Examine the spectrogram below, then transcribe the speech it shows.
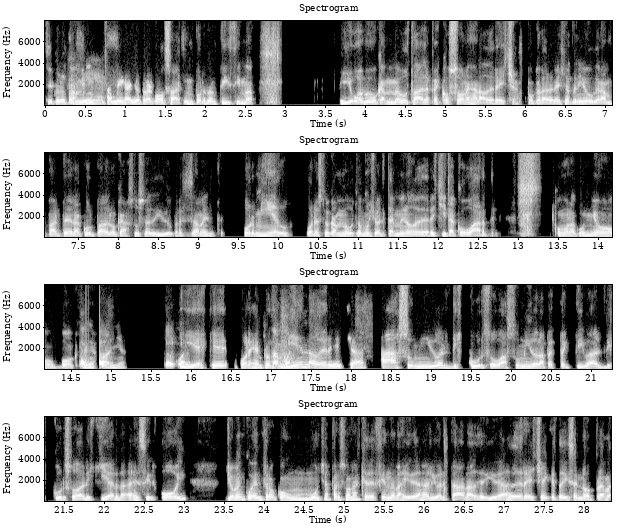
Sí, pero también, también hay otra cosa importantísima. Y yo vuelvo porque a mí me gusta darle pescozones a la derecha, porque la derecha ha tenido gran parte de la culpa de lo que ha sucedido, precisamente, por miedo. Por eso que a mí me gusta mucho el término de derechita cobarde, como la cuñó Vox en España. Y es que, por ejemplo, también la derecha ha asumido el discurso, o ha asumido la perspectiva del discurso de la izquierda. Es decir, hoy yo me encuentro con muchas personas que defienden las ideas de libertad, las ideas de derecha y que te dicen, no, el problema,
